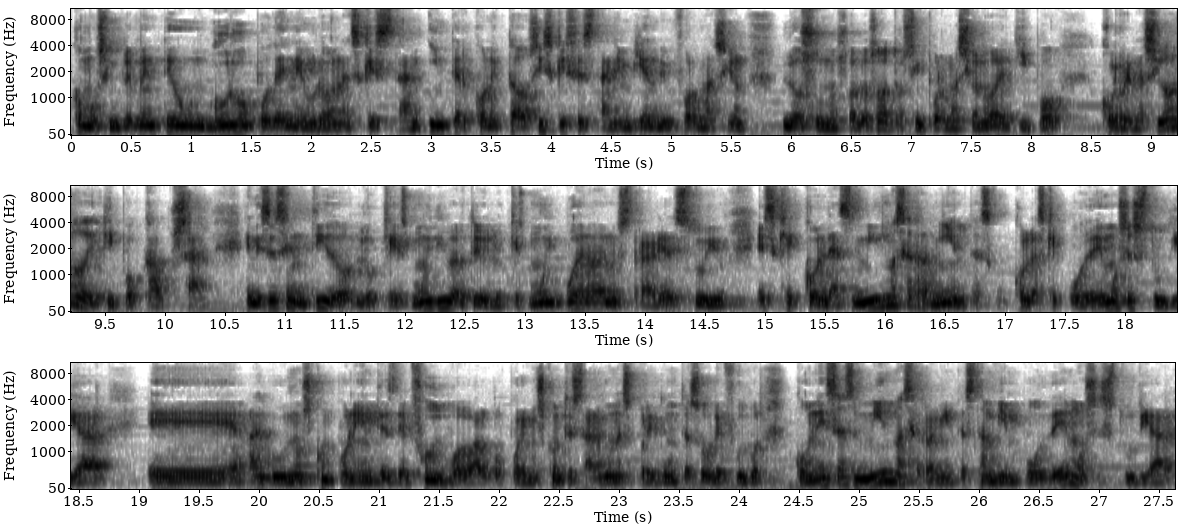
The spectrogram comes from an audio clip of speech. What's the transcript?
como simplemente un grupo de neuronas que están interconectados y que se están enviando información los unos a los otros, información o de tipo correlación o de tipo causal. En ese sentido, lo que es muy divertido y lo que es muy bueno de nuestra área de estudio es que con las mismas herramientas con las que podemos estudiar eh, algunos componentes del fútbol o algo, podemos contestar algunas preguntas sobre fútbol, con esas mismas herramientas también podemos estudiar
